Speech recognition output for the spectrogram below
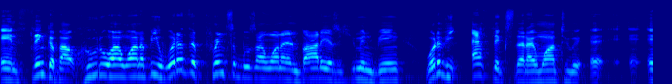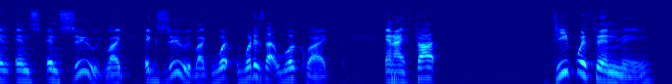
and think about who do I want to be? What are the principles I want to embody as a human being? What are the ethics that I want to uh, in, in, ensue, like exude? Like what what does that look like? And I thought deep within me,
